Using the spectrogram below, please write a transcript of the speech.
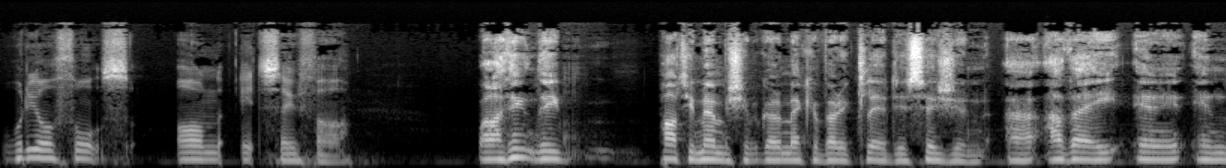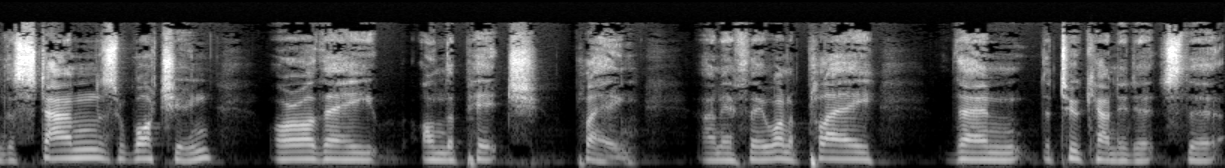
what are your thoughts on it so far? Well, I think the party membership are going to make a very clear decision. Uh, are they in, in the stands watching, or are they on the pitch playing? And if they want to play, then the two candidates that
